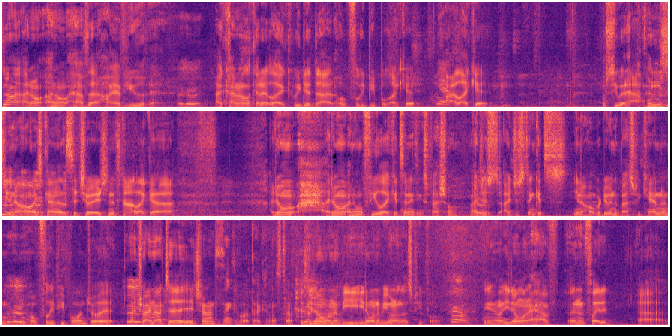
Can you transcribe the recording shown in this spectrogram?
not. I don't. I don't have that high a view of it. Mm-hmm. I kind of look at it like we did that. Hopefully, people like it. Yeah. I like it. We'll see what happens. You know, it's kind of the situation. It's not like a. I don't. I don't. I don't feel like it's anything special. I just. I just think it's. You know, we're doing the best we can, and, and hopefully people enjoy it. I try not to. I try not to think about that kind of stuff because you don't want to be. You don't want to be one of those people. No. You know, you don't want to have an inflated uh,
